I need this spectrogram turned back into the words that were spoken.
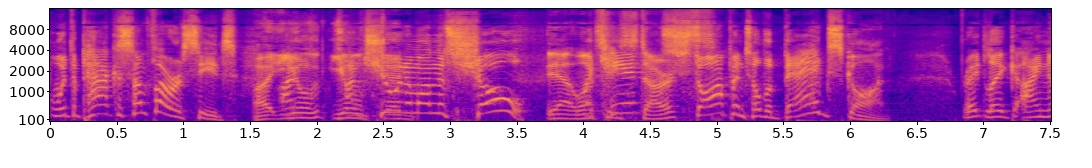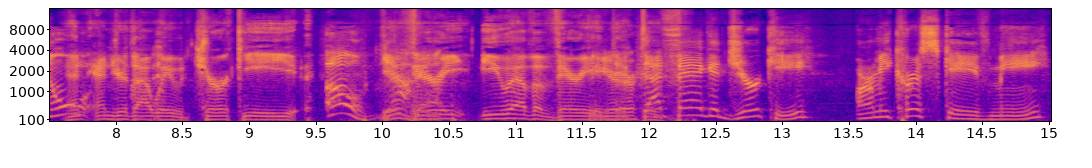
with a pack of sunflower seeds. Uh, you'll- I'm, you'll- I'm chewing uh, them on the show. Yeah, once I he can't starts- stop until the bag's gone. Right? Like I know. and, and you're that way with jerky. oh You're yeah, very. You have a very Beer. that bag of jerky. Army Chris gave me.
